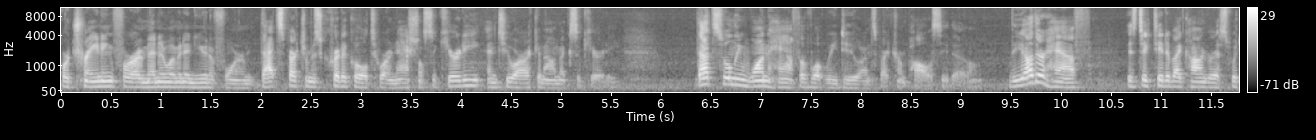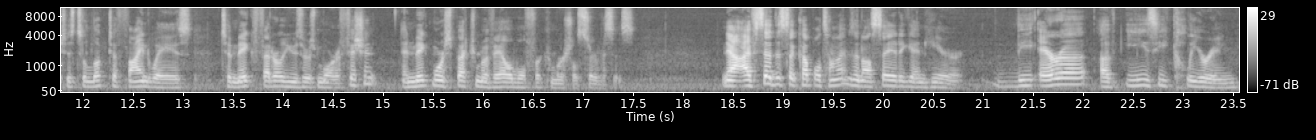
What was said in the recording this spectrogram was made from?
or training for our men and women in uniform. That spectrum is critical to our national security and to our economic security. That's only one half of what we do on spectrum policy, though. The other half is dictated by Congress, which is to look to find ways to make federal users more efficient and make more spectrum available for commercial services. Now, I've said this a couple times, and I'll say it again here. The era of easy clearing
